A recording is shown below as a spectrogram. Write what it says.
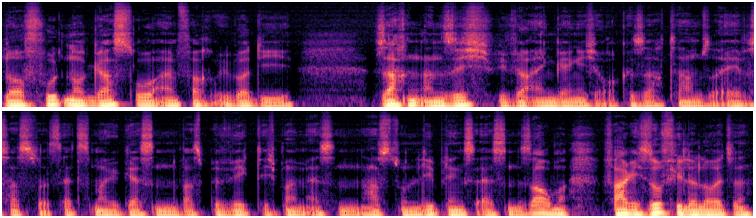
Love Food Not Gastro einfach über die Sachen an sich, wie wir eingängig auch gesagt haben, so ey, was hast du das letzte Mal gegessen, was bewegt dich beim Essen, hast du ein Lieblingsessen? Das ist auch mal, frage ich so viele Leute,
